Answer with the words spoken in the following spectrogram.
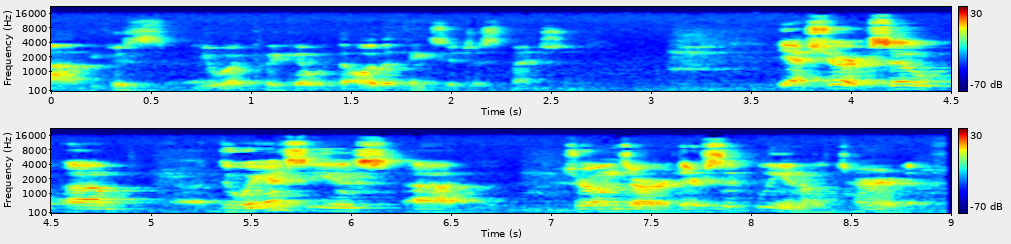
uh, because you were quicker with all the things you just mentioned. Yeah, sure. So um, the way I see is uh, drones are they're simply an alternative.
